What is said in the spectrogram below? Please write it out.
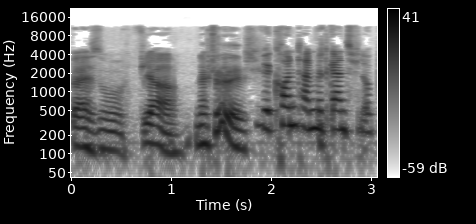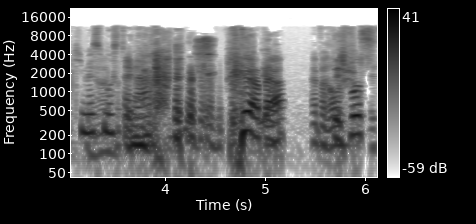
Also, ja, natürlich. Wir kontern mit ganz viel Optimismus danach. Ja, Ja. Einfach Ich muss-.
